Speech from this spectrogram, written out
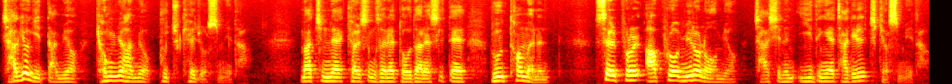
자격이 있다며 격려하며 부축해 줬습니다. 마침내 결승선에 도달했을 때 루터맨은 셀프를 앞으로 밀어넣으며 자신은 2등의 자리를 지켰습니다.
